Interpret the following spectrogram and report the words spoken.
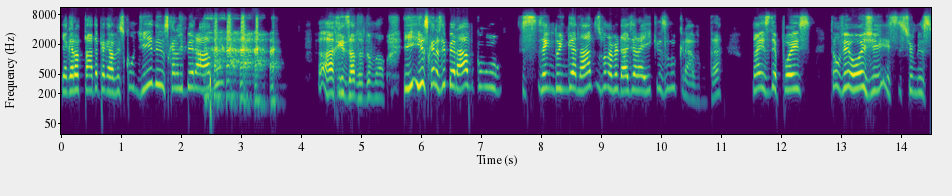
e a garotada pegava escondido e os caras liberavam. a risada do mal. E, e, os caras liberavam como sendo enganados, mas na verdade era aí que eles lucravam, tá? Mas depois, então ver hoje esses filmes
